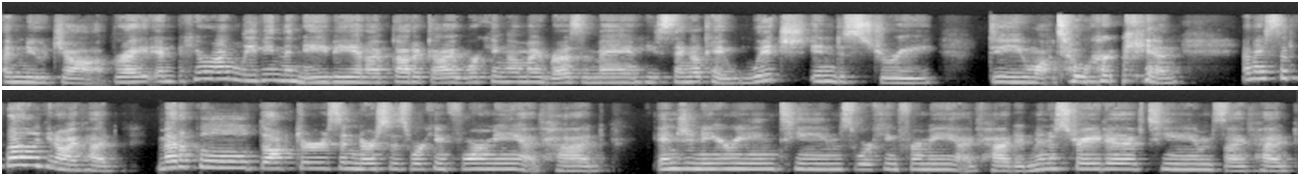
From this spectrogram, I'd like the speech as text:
a new job, right? And here I'm leaving the Navy and I've got a guy working on my resume and he's saying, okay, which industry do you want to work in? And I said, well, you know, I've had medical doctors and nurses working for me. I've had engineering teams working for me. I've had administrative teams. I've had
